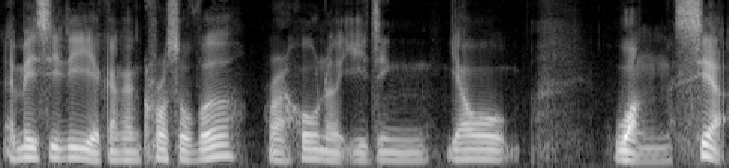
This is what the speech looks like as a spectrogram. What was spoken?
MACD 也刚刚 crossover，然后呢，已经要往下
